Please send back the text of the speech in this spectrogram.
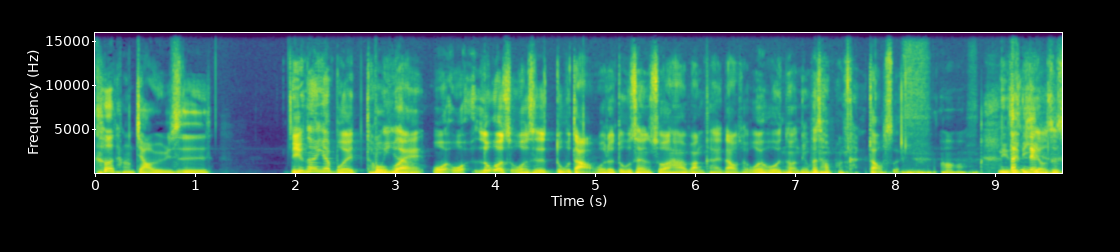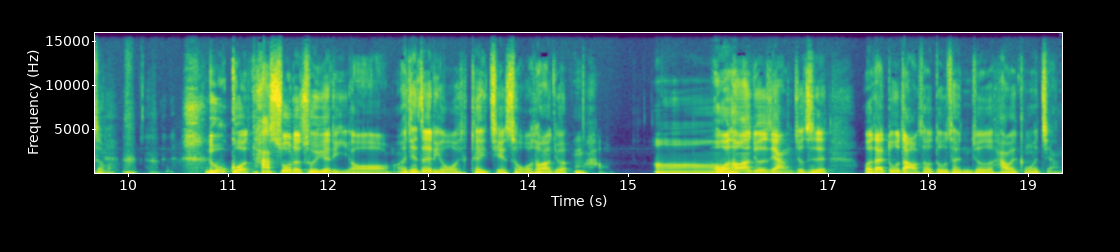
课堂教育是，理论上应该不会同意啊。不会，我我如果我是督导，我的督生说他要帮克莱倒水，我也会问他你为什么帮克莱倒水？哦，你的理由是什么？如果他说得出一个理由，而且这个理由我可以接受，我通常就嗯好。哦，我通常就是这样，就是。我在督导的时候，督成就是他会跟我讲，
